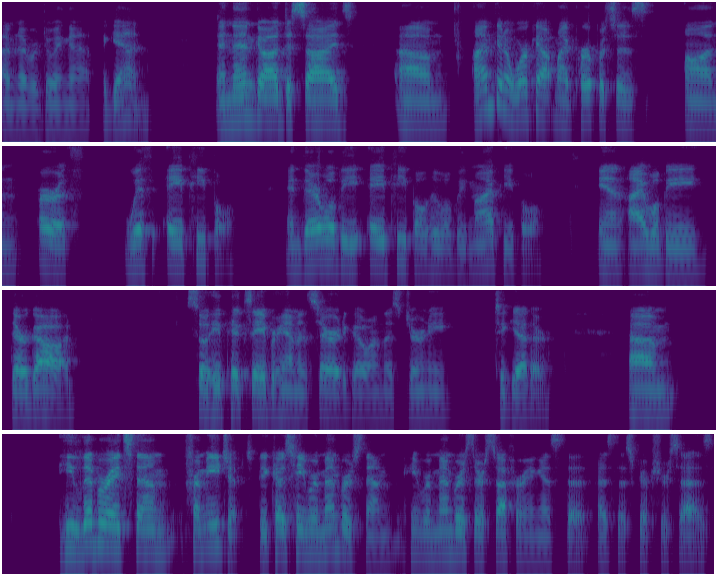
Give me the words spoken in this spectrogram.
I'm never doing that again. And then God decides, um, I'm going to work out my purposes on earth with a people. And there will be a people who will be my people, and I will be their God. So he picks Abraham and Sarah to go on this journey together um, he liberates them from Egypt because he remembers them. He remembers their suffering, as the as the scripture says,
